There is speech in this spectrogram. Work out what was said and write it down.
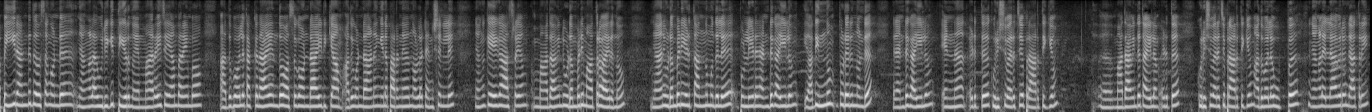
അപ്പോൾ ഈ രണ്ട് ദിവസം കൊണ്ട് ഞങ്ങൾ ഉരുകി തീർന്നു. എം ആർ ഐ ചെയ്യാൻ പറയുമ്പോൾ അതുപോലെ തക്കതായ എന്തോ അസുഖം ഉണ്ടായിരിക്കാം. അതുകൊണ്ടാണ് ഇങ്ങനെ പറഞ്ഞതെന്നുള്ള ടെൻഷനിൽ ഞങ്ങൾക്ക് ഏക ആശ്രയം മാതാവിന്റെ ഉടമ്പടി മാത്രമായിരുന്നു. ഞാൻ ഉടമ്പടി എടുത്ത അന്ന് മുതൽ പുള്ളിയുടെ രണ്ട് കയ്യിലും അതിന്നും തുടരുന്നുണ്ട്. രണ്ട് കയ്യിലും എണ്ണ എടുത്ത് കുരിശ് വരച്ച് പ്രാർത്ഥിക്കും. മാതാവിന്റെ തൈലം എടുത്ത് കുരിശ് വരച്ച് പ്രാർത്ഥിക്കും. അതുപോലെ ഉപ്പ് ഞങ്ങൾ എല്ലാവരും രാത്രി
